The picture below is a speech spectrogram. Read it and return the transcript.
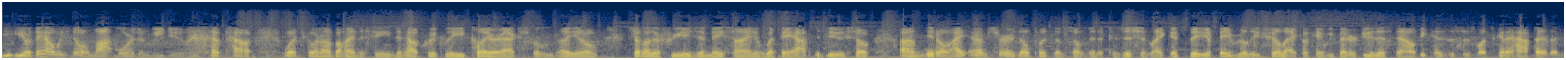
you know, they always know a lot more than we do about what's going on behind the scenes and how quickly player X from, uh, you know, some other free agent may sign and what they have to do. So, um, you know, I, I'm sure they'll put themselves in a position like if they, if they really feel like, okay, we better do this now because this is what's going to happen and,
